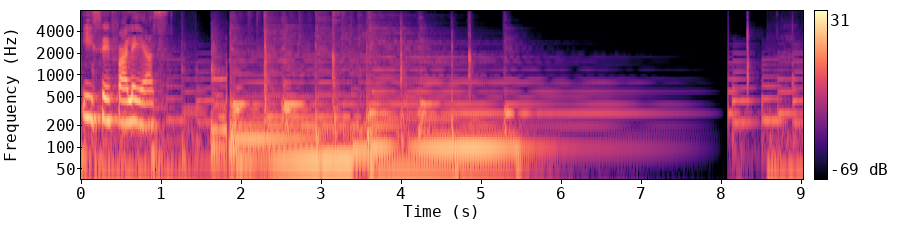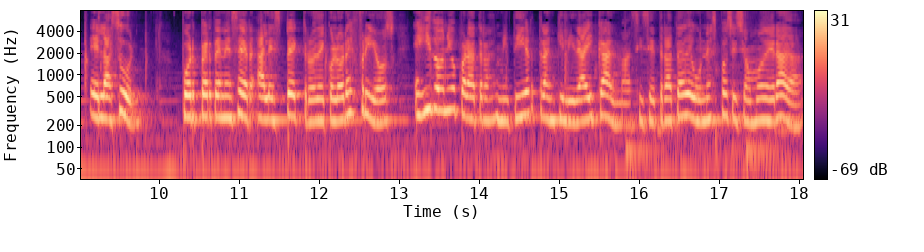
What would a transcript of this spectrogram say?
y cefaleas. El azul, por pertenecer al espectro de colores fríos, es idóneo para transmitir tranquilidad y calma si se trata de una exposición moderada,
